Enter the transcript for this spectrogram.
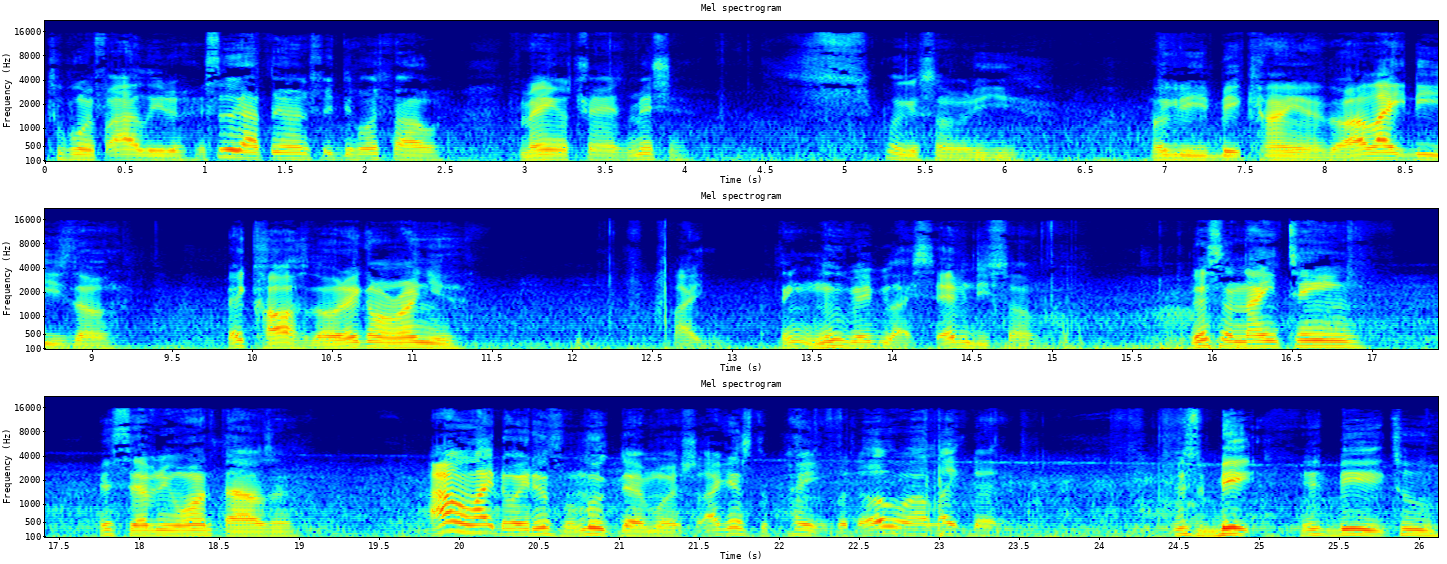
2.5 liter. It still got 350 horsepower. Manual transmission. Look at some of these. Look at these big Cayenne though. I like these though. They cost though. They gonna run you like I think new baby like 70 something. This is a 19. It's 71,000. I don't like the way this one look that much. I guess the paint, but the other one I like that. This is big. It's big too.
